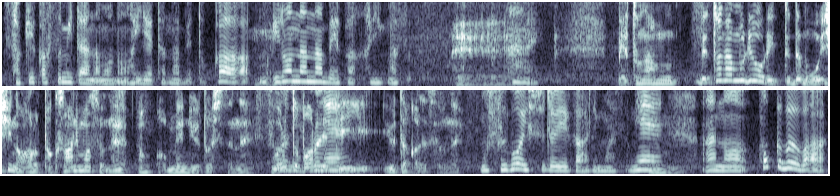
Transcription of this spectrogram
酒粕みたいなものを入れた鍋とか、まあ、いろんな鍋があります。はいベトナムベトナム料理ってでも美味しいのたくさんありますよね。なんかメニューとしてね、ね、割とバラエティ豊かですよね。もうすごい種類がありますね、うん、あの北部は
